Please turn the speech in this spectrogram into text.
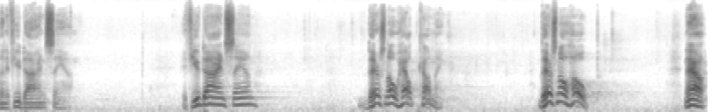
than if you die in sin. If you die in sin, there's no help coming. There's no hope. Now,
